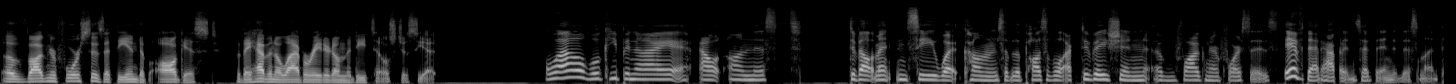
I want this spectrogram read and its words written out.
of Wagner forces at the end of August, but they haven't elaborated on the details just yet. Well, we'll keep an eye out on this development and see what comes of the possible activation of Wagner forces, if that happens at the end of this month.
